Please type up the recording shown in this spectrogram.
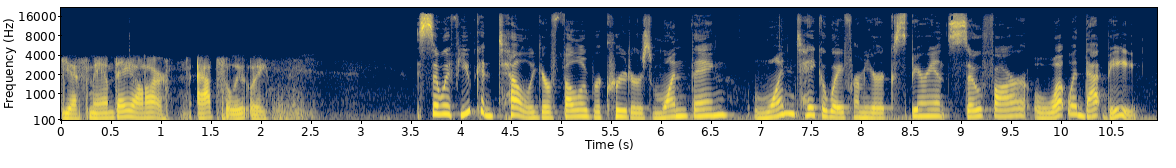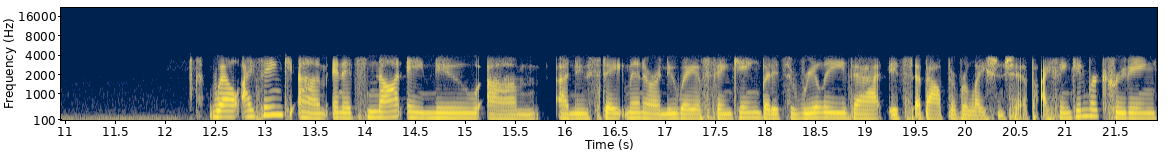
Yes, ma'am, they are. Absolutely. So, if you could tell your fellow recruiters one thing, one takeaway from your experience so far, what would that be? Well, I think, um, and it's not a new um, a new statement or a new way of thinking, but it's really that it's about the relationship. I think in recruiting,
